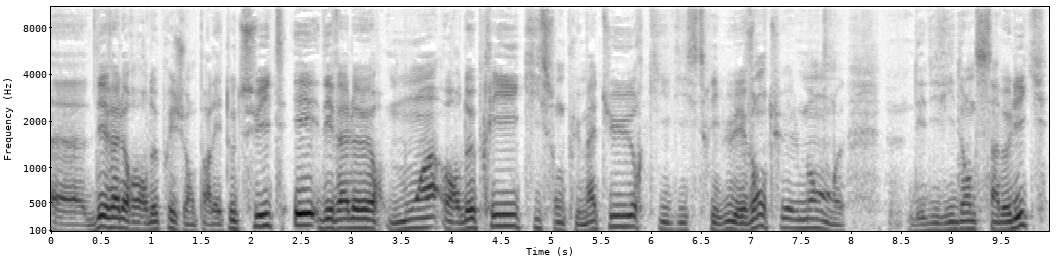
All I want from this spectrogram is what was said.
euh, des valeurs hors de prix, je vais en parler tout de suite, et des valeurs moins hors de prix, qui sont plus matures, qui distribuent éventuellement euh, des dividendes symboliques.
